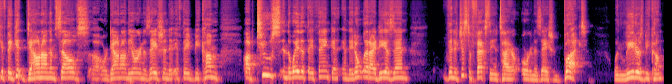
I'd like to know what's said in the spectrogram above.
if they get down on themselves uh, or down on the organization, if they become obtuse in the way that they think and, and they don't let ideas in, then it just affects the entire organization. But when leaders become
